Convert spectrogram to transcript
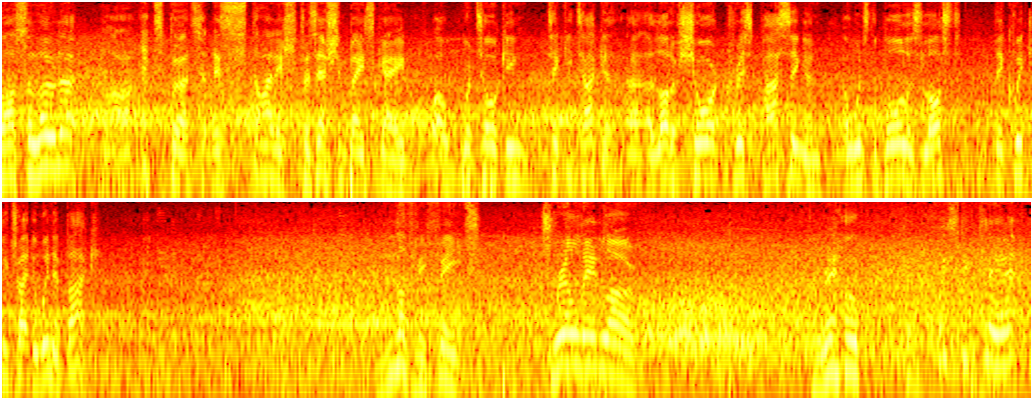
Barcelona are experts at this stylish possession-based game. Well, we're talking tiki-taka, a, a, lot of short, crisp passing, and, and once the ball is lost, they quickly try to win it back. Lovely feet, drilled in low. Parejo can hoist it clear.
